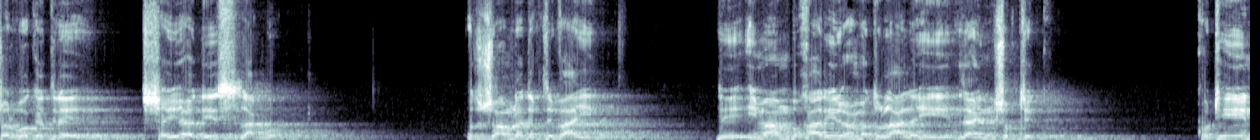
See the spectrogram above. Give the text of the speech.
সর্বক্ষেত্রে সহি হাদিস লাগব। অথচ আমরা দেখতে পাই যে ইমাম বখারি রহমতুল্লাহ আলহি লাইন সবচেয়ে কঠিন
